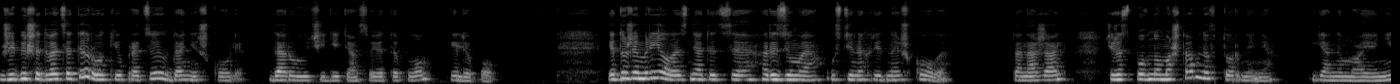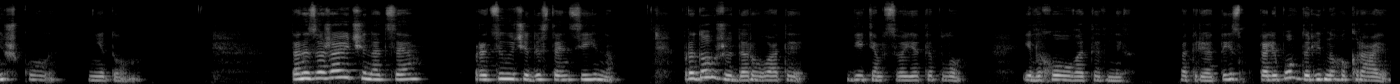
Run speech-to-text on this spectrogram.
Вже більше 20 років працюю в даній школі, даруючи дітям своє тепло і любов. Я дуже мріяла зняти це резюме у стінах рідної школи. Та, на жаль, через повномасштабне вторгнення я не маю ні школи, ні дому. Та незважаючи на це, працюючи дистанційно, продовжую дарувати дітям своє тепло і виховувати в них патріотизм та любов до рідного краю.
